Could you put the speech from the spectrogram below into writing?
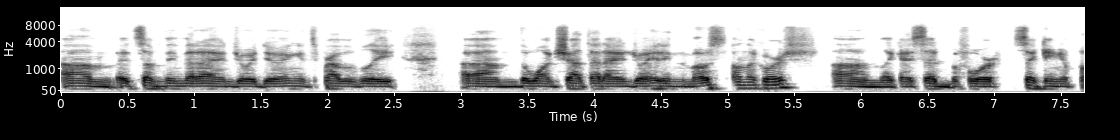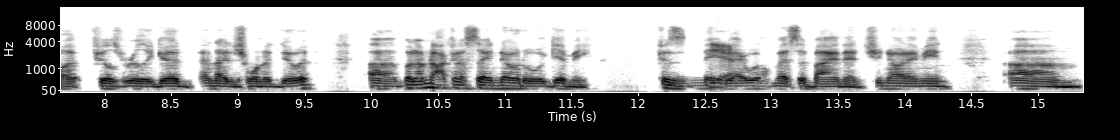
Um, it's something that I enjoy doing. It's probably um, the one shot that I enjoy hitting the most on the course. Um, like I said before, sinking a putt feels really good, and I just want to do it. Uh, but I'm not going to say no to a gimme because maybe Yeah. I will miss it by an inch. You know what I mean? Um,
